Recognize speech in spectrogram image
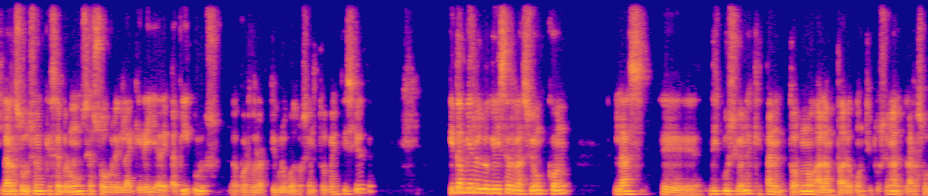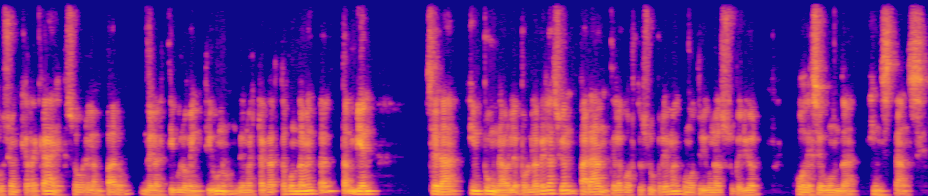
la resolución que se pronuncia sobre la querella de capítulos, de acuerdo al artículo 427, y también en lo que dice relación con las eh, discusiones que están en torno al amparo constitucional. La resolución que recae sobre el amparo del artículo 21 de nuestra Carta Fundamental también será impugnable por la apelación para ante la Corte Suprema como Tribunal Superior o de segunda instancia.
